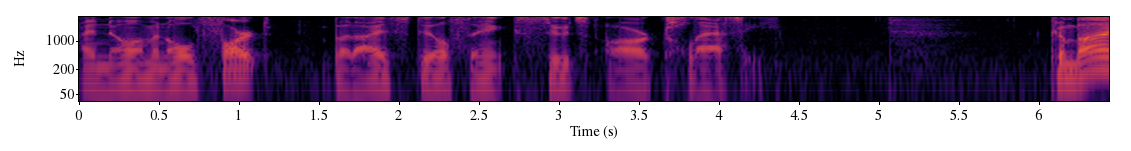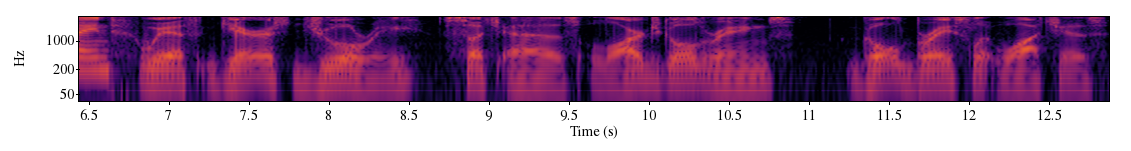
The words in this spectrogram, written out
I know I'm an old fart, but I still think suits are classy. Combined with garish jewelry such as large gold rings, gold bracelet watches,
